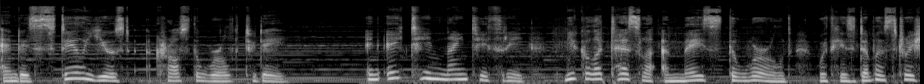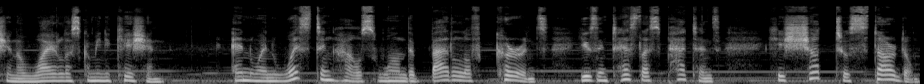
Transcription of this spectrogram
and is still used across the world today. In 1893, Nikola Tesla amazed the world with his demonstration of wireless communication. And when Westinghouse won the Battle of Currents using Tesla's patents, he shot to stardom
